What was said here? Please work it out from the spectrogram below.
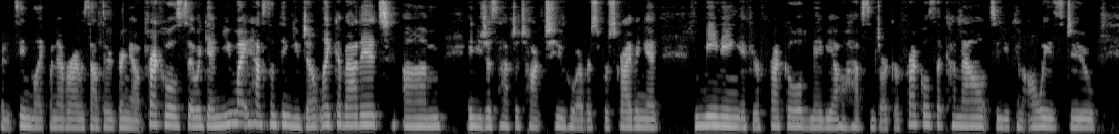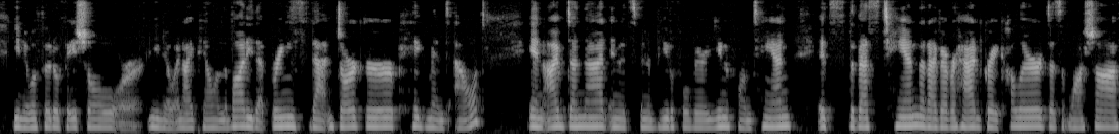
But it seemed like whenever I was out there, bring out freckles. So again, you might have something you don't like about it, um, and you just have to talk to whoever's prescribing it meaning if you're freckled, maybe I'll have some darker freckles that come out. So you can always do, you know, a photofacial or, you know, an IPL on the body that brings that darker pigment out. And I've done that and it's been a beautiful, very uniform tan. It's the best tan that I've ever had. Great color, doesn't wash off.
